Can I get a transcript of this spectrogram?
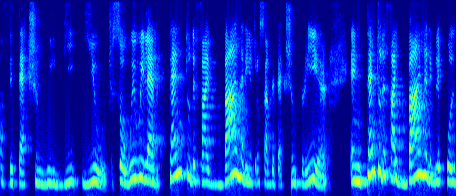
of detection will be huge. So we will have 10 to the 5 binary neutron star detection per year and 10 to the 5 binary black hole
